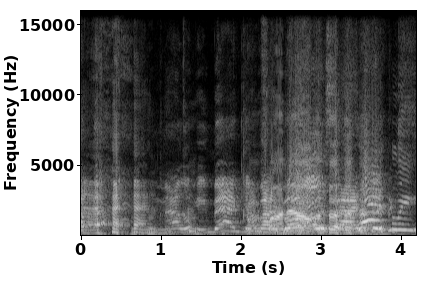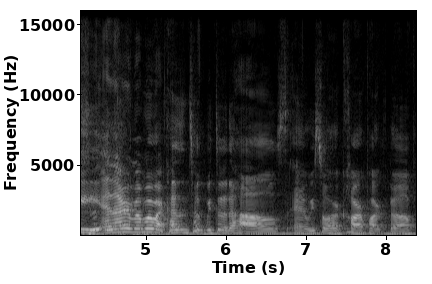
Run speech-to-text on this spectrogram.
And- Now looking back, Come y'all about find both out. the side chicks. exactly. And I remember my cousin took me to the house, and we saw her car parked up.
